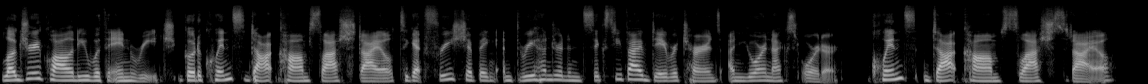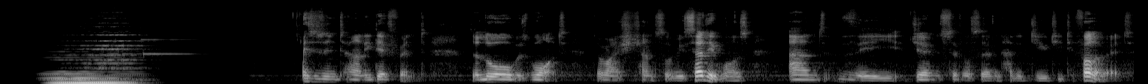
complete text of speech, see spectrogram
Luxury quality within reach. Go to quince.com slash style to get free shipping and 365 day returns on your next order. Quince.com slash style. This is entirely different. The law was what the Reich Chancellery said it was, and the German civil servant had a duty to follow it.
